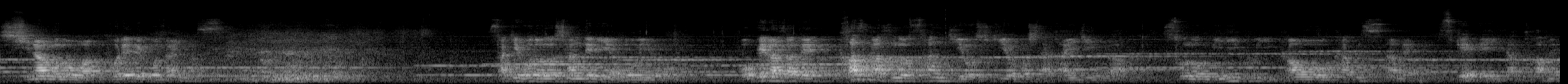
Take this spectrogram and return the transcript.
品物はこれでございます。先ほどのシャンデリア同様オペラ座で数々の惨事を引き起こした怪人がその醜い顔を隠すためつけていた仮面。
